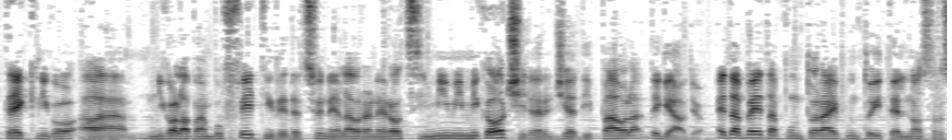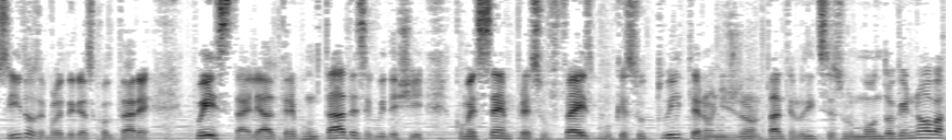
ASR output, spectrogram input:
tecnico a Nicola Pambuffetti, in redazione Laura Nerozzi, Mimi Micocci, la regia di Paola De Gaudio. E da beta.rai.it è il nostro sito, se volete riascoltare questa e le altre puntate, seguiteci come sempre su Facebook e su Twitter, ogni giorno tante notizie sul mondo che innova.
